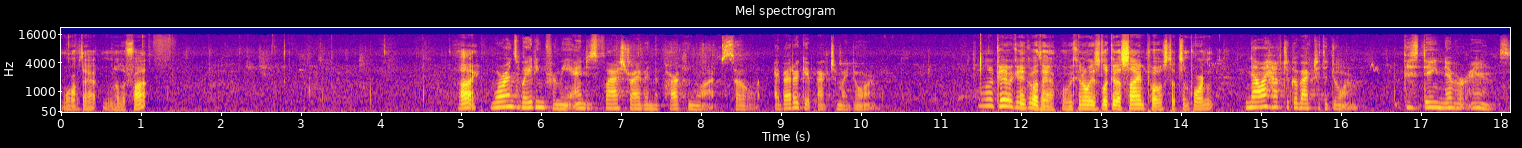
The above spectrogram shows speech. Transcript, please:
More of that, another font. Hi. Warren's waiting for me and his flash drive in the parking lot, so I better get back to my dorm. Okay, we can't go there, but we can always look at a signpost. That's important. Now I have to go back to the dorm. This day never ends.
